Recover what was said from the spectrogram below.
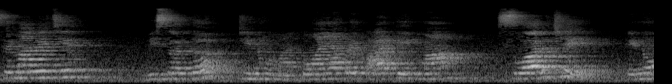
શેમાં આવે છે વિસર્ગ ચિહ્નમાં. તો અહીંયા આપણે પાઠ એકમાં સ્વર છે એનો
